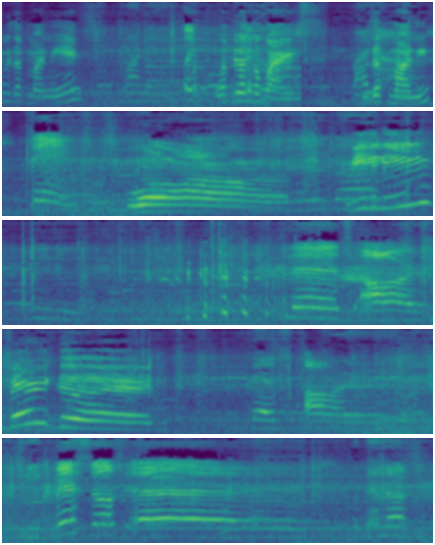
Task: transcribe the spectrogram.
With that money? Money. What, what do you want to buy? With that money? Wow! Really? Let's our Very good. let's our three pesos and banana.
